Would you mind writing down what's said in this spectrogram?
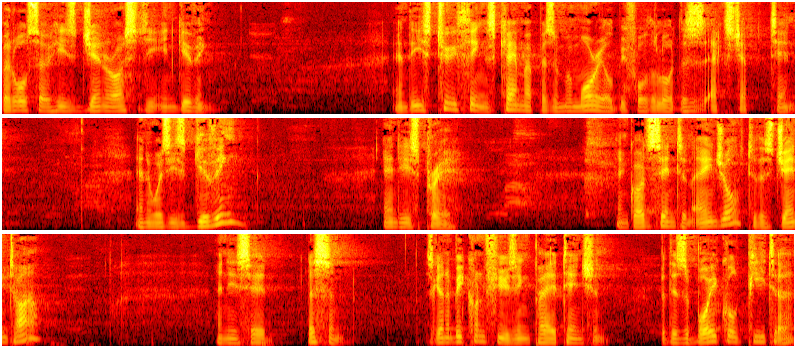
but also his generosity in giving. And these two things came up as a memorial before the Lord. This is Acts chapter 10. And it was his giving and his prayer. And God sent an angel to this Gentile. And he said, Listen, it's going to be confusing. Pay attention. But there's a boy called Peter.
